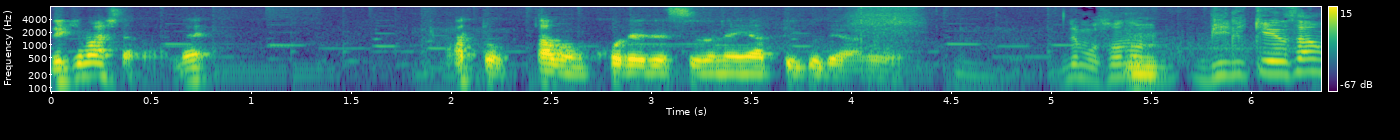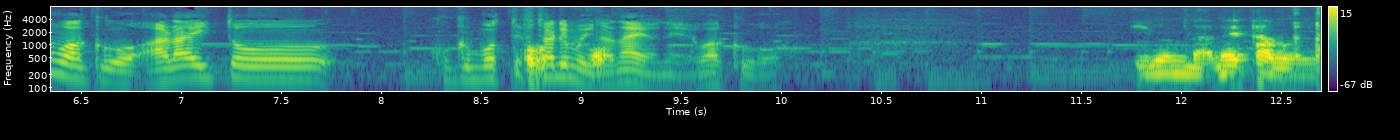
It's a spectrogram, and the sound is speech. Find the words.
できましたからね。あと、多分これで数年やっていくであろう。うんでもそうのんビリケンさん枠を新井と国母って2人もいらないよね枠をいるんだね、多分。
